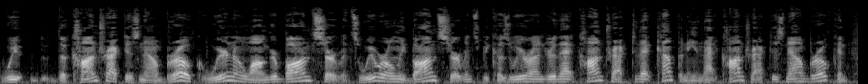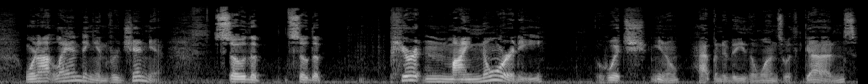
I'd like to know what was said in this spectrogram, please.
we, the contract is now broke. We're no longer bond servants. We were only bond servants because we were under that contract to that company, and that contract is now broken. We're not landing in Virginia. So the so the Puritan minority, which you know happen to be the ones with guns,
